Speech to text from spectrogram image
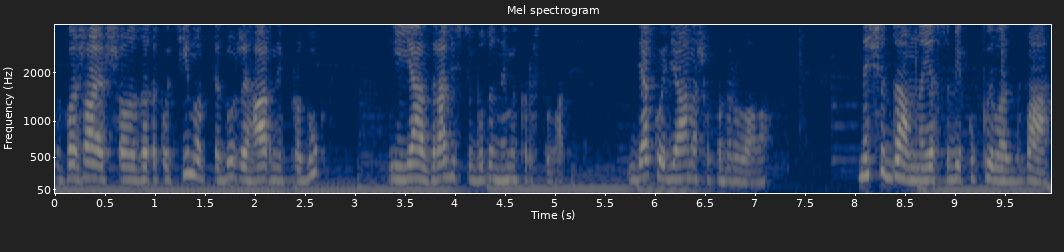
вважаю, що за таку ціну це дуже гарний продукт, і я з радістю буду ними користуватися. Дякую, Діана, що подарувала. Нещодавно я собі купила два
